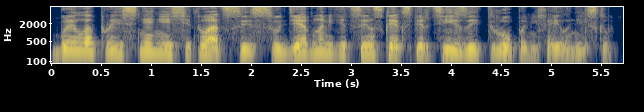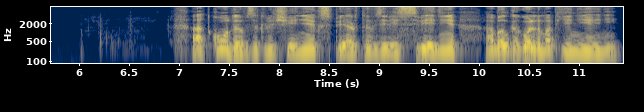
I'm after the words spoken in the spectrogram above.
было прояснение ситуации с судебно-медицинской экспертизой трупа Михаила Нильского. Откуда в заключении эксперта взялись сведения об алкогольном опьянении,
